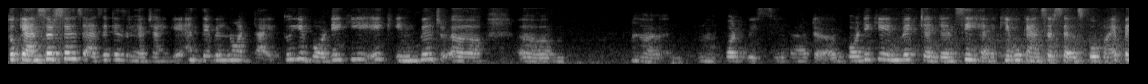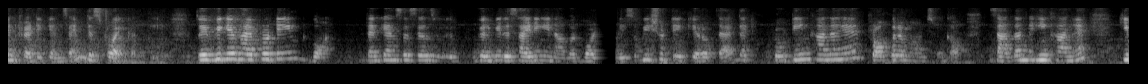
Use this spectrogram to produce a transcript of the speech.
तो cancer cells as it is रह जाएँगे and they will not die तो ये बॉडी की एक inbuilt what we see that की इनबिल्ट टेंडेंसी है कि वो कैंसर सेल्स को बाय पेंट्रेटिक एंजाइम डिस्ट्रॉय करती है। तो if we give high protein gone then cancer cells will be residing in our body so we should take care of that that protein खाना है proper amounts में खाओ ज़्यादा नहीं खाना है कि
